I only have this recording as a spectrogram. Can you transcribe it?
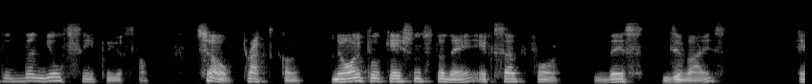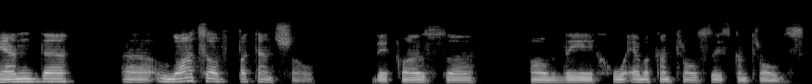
then you'll see for yourself. So practically, no applications today except for this device and uh, uh, lots of potential because uh, of the whoever controls this controls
